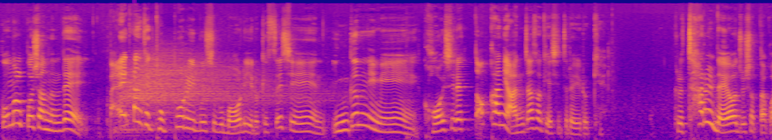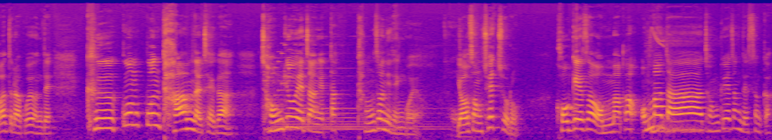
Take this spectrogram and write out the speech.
꿈을 꾸셨는데 빨간색 도포를 입으시고 머리 이렇게 쓰신 임금님이 거실에 떡하니 앉아서 계시더래요 이렇게. 그래서 차를 내어주셨다고 하더라고요. 근데 그 꿈꾼 다음날 제가 정교회장에 딱 당선이 된 거예요. 여성 최초로. 거기에서 엄마가 엄마 나 정교회장 됐으니까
